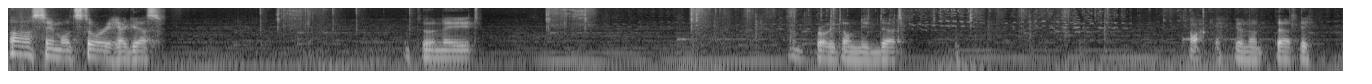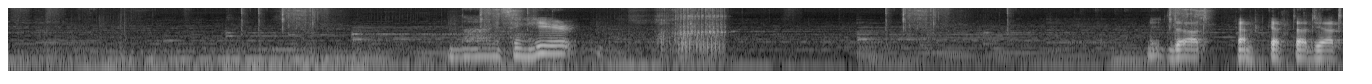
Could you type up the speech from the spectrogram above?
Ah, same old story, I guess. Donate. I probably don't need that. Okay, you're not deadly. Anything here? Need that. Can't get that yet.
